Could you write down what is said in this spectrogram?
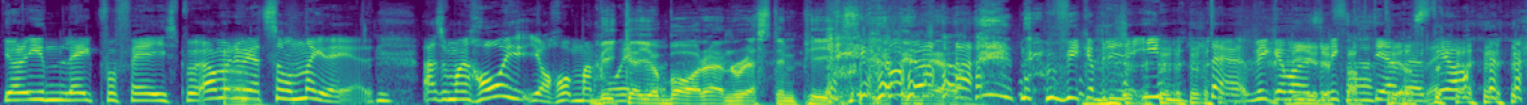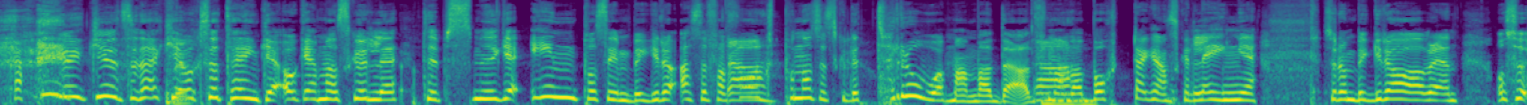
gör inlägg på Facebook. Ja men du vet sådana grejer. Alltså man har ju... Ja, man har Vilka ju, gör bara en rest in peace? vilka bryr sig inte? Vilka var Det det vänner? Ja. Men gud, så där kan jag också tänka. Och att man skulle typ smyga in på sin begravning. Alltså för att Ja. folk på något sätt skulle tro att man var död. För man var borta ganska länge. Så de begraver en. Och så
